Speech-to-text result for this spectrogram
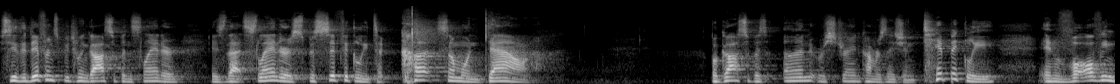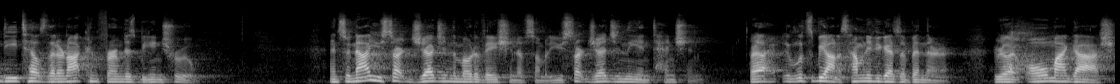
See, the difference between gossip and slander is that slander is specifically to cut someone down. But gossip is unrestrained conversation, typically involving details that are not confirmed as being true. And so now you start judging the motivation of somebody, you start judging the intention. Right? Let's be honest, how many of you guys have been there? You're like, oh my gosh,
